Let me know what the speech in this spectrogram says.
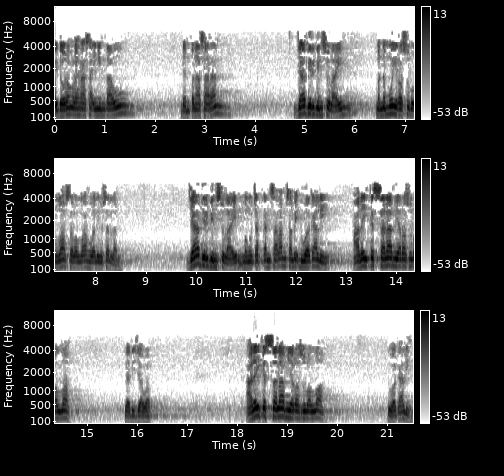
Didorong oleh rasa ingin tahu dan penasaran, Jabir bin Sulaim menemui Rasulullah sallallahu alaihi wasallam. Jabir bin Sulaim mengucapkan salam sampai dua kali. Alaikas salam ya Rasulullah. Tidak dijawab. Alaikas salam ya Rasulullah. Dua kali.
